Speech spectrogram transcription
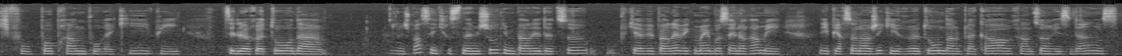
qu'il faut pas prendre pour acquis. Puis, tu sais, le retour dans. Je pense que c'est Christina Michaud qui me parlait de ça, puis qui avait parlé avec Maïbo Saint-Laurent, mais les personnes âgées qui retournent dans le placard rendues en résidence.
